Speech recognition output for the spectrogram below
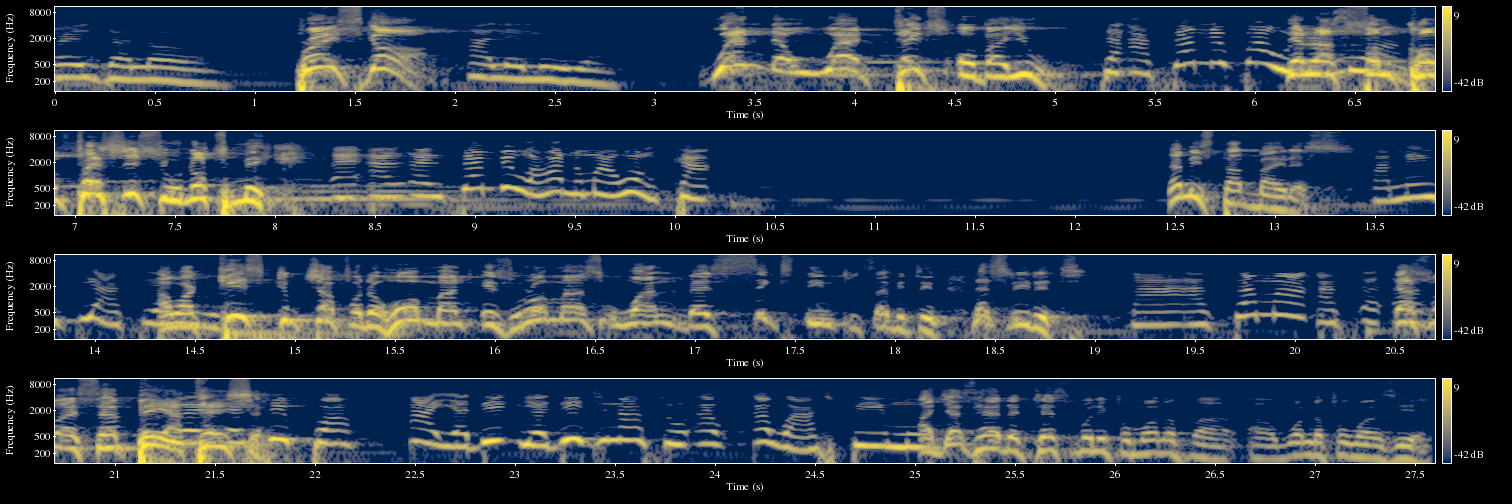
praise the lord Praise God. hallelujah When the word takes over you, sɛ asɛm no fa wo there are some confessions you will not make. Let me start by this. ma memfi aseɛ Our key scripture for the whole month is Romans 1, verse 16 to 17. Let's read it. na asɛm a as- ɛ- That's eh, why I said pay eh, attention. esi pɔ a yɛde yɛde gyina so ɛ- ɛwɔ afe mu I just heard a testimony from one of our, our wonderful ones here.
